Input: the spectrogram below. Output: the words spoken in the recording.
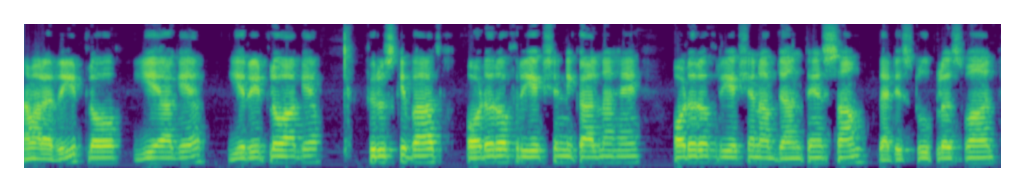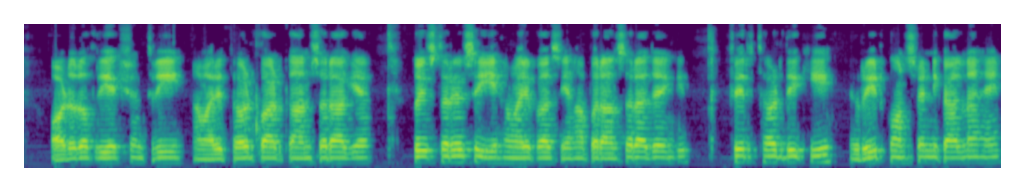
हमारा रेट लॉ ये आ गया, ये रेट लॉ आ गया। फिर उसके बाद ऑर्डर ऑफ़ रिएक्शन निकालना है। ऑर्डर ऑफ़ रिएक्शन आप जानते हैं sum that is two plus one order of reaction three हमारे थर्ड पार्ट का आंसर आ गया। तो इस तरह से ये हमारे पास यहाँ पर आंसर आ जाएँगे। फिर थर्ड देखिए रेट कांस्टेंट निकालना है।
